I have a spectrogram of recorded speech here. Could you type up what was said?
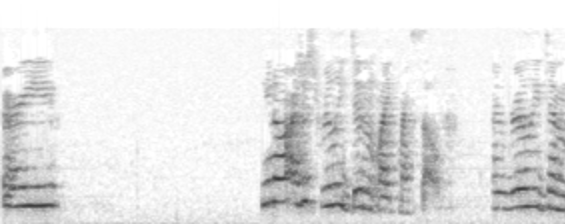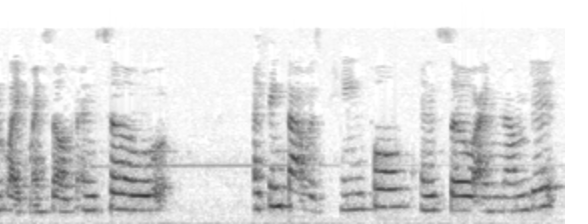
very, you know, I just really didn't like myself. I really didn't like myself, and so I think that was painful, and so I numbed it.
